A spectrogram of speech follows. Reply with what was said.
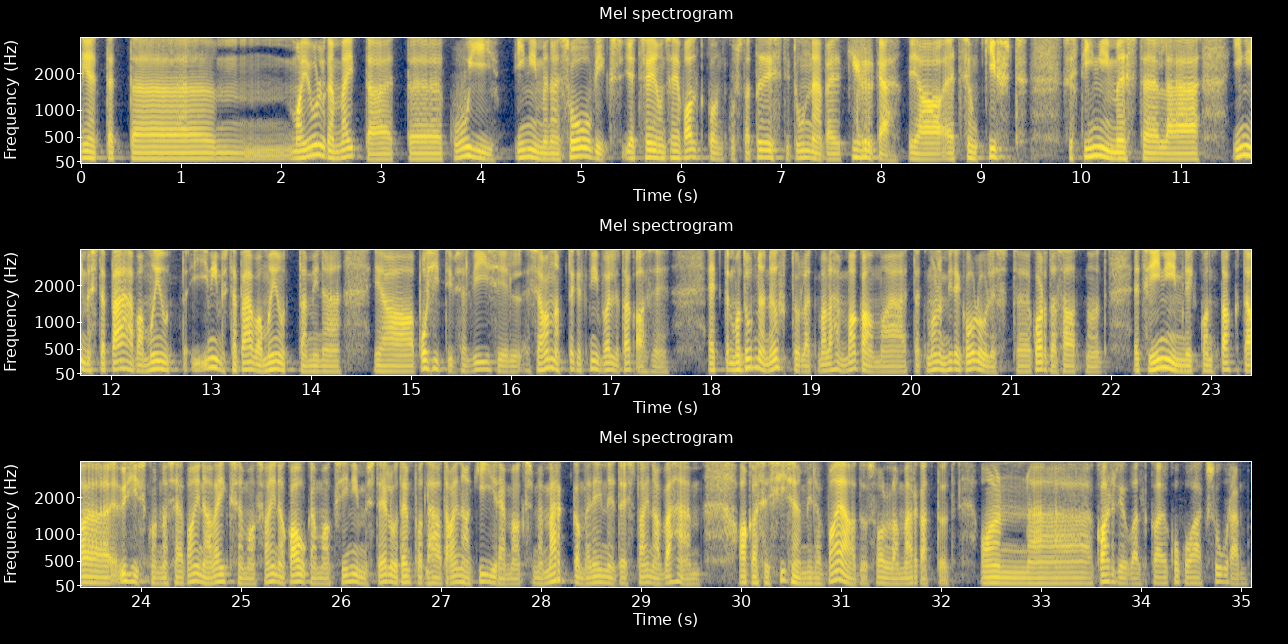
nii et, et äh, ma julgen väita, et äh, kui inimene sooviks ja et see on see valdkond, kus ta tõesti tunneb kirge ja et see on kihvt, sest inimestele, inimeste päeva mõjut-, inimeste päeva mõjutamine ja positiivsel viisil, see annab tegelikult nii palju tagasi. et ma tunnen õhtul, et ma lähen magama ja et, et ma olen midagi olulist korda saatnud, et see inimlik kontakt äh, ühiskonnas jääb aina väiksemaks, aina kaugemaks, inimeste elutempod lähevad aina kiiremaks, me märkame teineteist aina vähem, aga see sisemine vajadus olla märgatud on äh, karjuvalt ka kogu aeg suurem.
